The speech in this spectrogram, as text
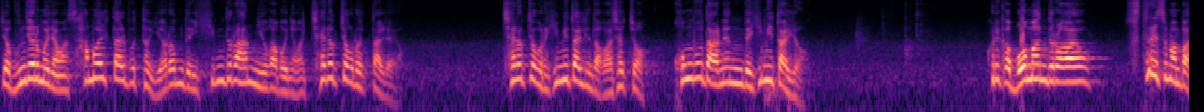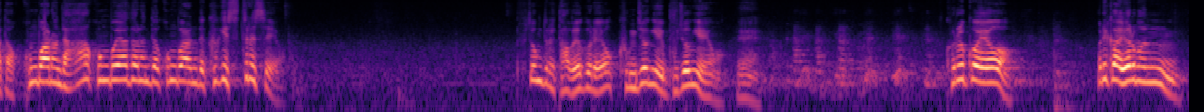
이제 문제는 뭐냐면 3월 달부터 여러분들이 힘들어하는 이유가 뭐냐면 체력적으로 딸려요. 체력적으로 힘이 딸린다고 하셨죠. 공부도 안 했는데 힘이 딸려. 그러니까 뭐만 들어가요? 스트레스만 받아. 공부하는데 아 공부해야 되는데 공부하는데 그게 스트레스예요. 표정들이 다 왜 그래요? 긍정이에요, 부정이에요. 예. 그럴 거예요. 그러니까 여러분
